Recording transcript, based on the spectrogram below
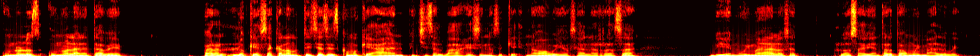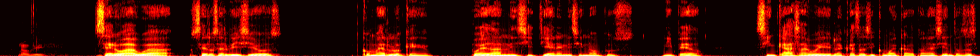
uno, los, uno la neta ve, para lo que saca las noticias es como que, ah, pinches salvajes y no sé qué. No, güey, o sea, la raza vive muy mal, o sea, los habían tratado muy mal, güey. Ok. Cero agua, cero servicios, comer lo que puedan y si tienen y si no, pues ni pedo. Sin casa, güey, la casa así como de cartón así. Entonces,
